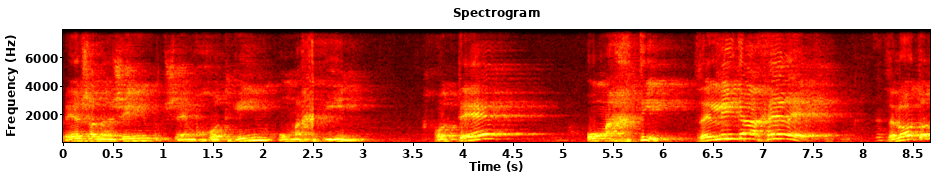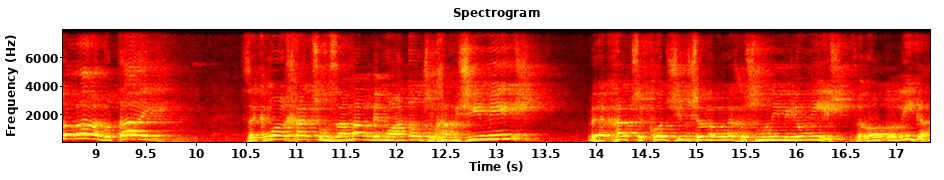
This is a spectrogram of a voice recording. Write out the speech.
ויש אנשים שהם חוטאים ומחטיאים. חוטא ומחטיא, זה ליגה אחרת, זה לא אותו דבר רבותיי. זה כמו אחד שהוא זמר במועדון של 50 איש, ואחד שכל שיר שלו הולך ל-80 מיליון איש, זה לא אותו ליגה,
